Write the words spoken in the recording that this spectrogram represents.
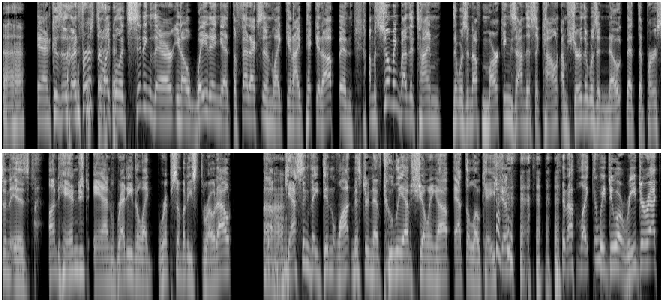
Uh-huh. And because at first they're like, well, it's sitting there, you know, waiting at the FedEx and like, can I pick it up? And I'm assuming by the time there was enough markings on this account, I'm sure there was a note that the person is unhinged and ready to like rip somebody's throat out. So Uh-huh. I'm guessing they didn't want Mr. Nevtuliev showing up at the location. and I'm like, can we do a redirect?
